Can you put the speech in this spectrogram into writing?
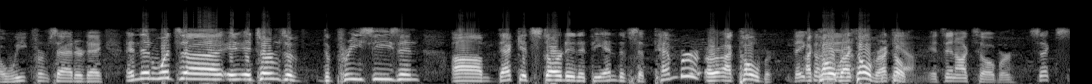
A week from Saturday. And then what's, uh, in, in terms of the preseason, um, that gets started at the end of September or October? They October, in- October, October. Yeah, it's in October. 6.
